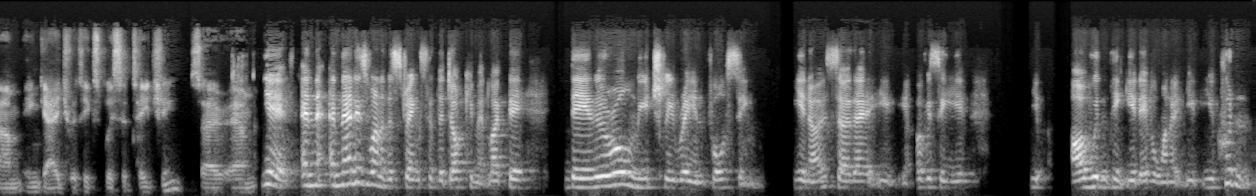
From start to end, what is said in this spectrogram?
um, engage with explicit teaching. So um, yeah, and and that is one of the strengths of the document. Like they they're, they're all mutually reinforcing. You know, so that you, obviously you, you I wouldn't think you'd ever want to, you, you couldn't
